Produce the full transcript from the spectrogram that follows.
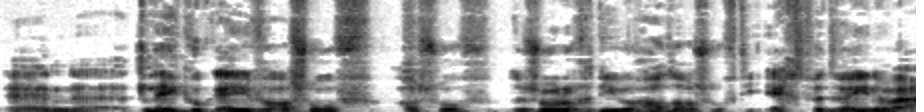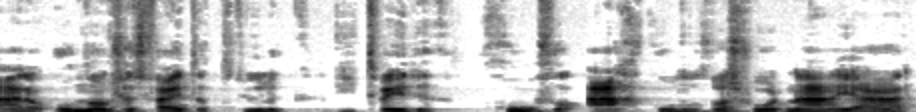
En het leek ook even alsof, alsof de zorgen die we hadden, alsof die echt verdwenen waren. Ondanks het feit dat natuurlijk die tweede golf aangekondigd was voor het najaar.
